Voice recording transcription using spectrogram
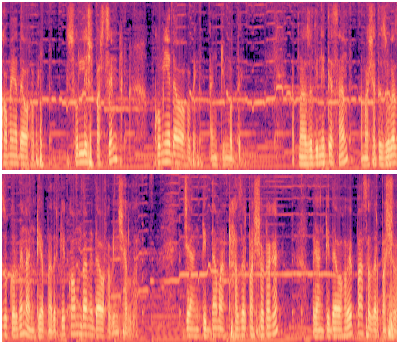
কমাইয়া দেওয়া হবে। চল্লিশ পার্সেন্ট কমিয়ে দেওয়া হবে আংটির মধ্যে। আপনারা যদি নিতে চান, আমার সাথে যোগাযোগ করবেন, আংটি আপনাদেরকে কম দামে দেওয়া হবে ইনশাল্লাহ যে আংটির দাম আট হাজার পাঁচশো টাকা, ওই আংটি দেওয়া হবে পাঁচ হাজার পাঁচশো।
